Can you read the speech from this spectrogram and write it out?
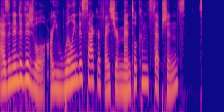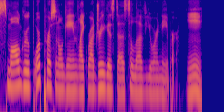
as an individual, are you willing to sacrifice your mental conceptions, small group or personal gain like Rodrigues does to love your neighbor? Mm.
